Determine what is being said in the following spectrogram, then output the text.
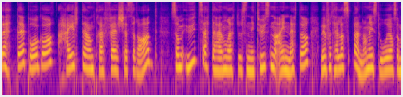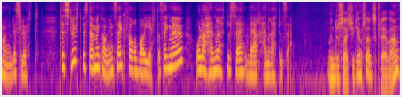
Dette pågår helt til han treffer Cheserad, som utsetter henrettelsen i 1001 netter ved å fortelle spennende historier som mangler slutt. Til slutt bestemmer kongen seg for å bare gifte seg med henne og la henrettelse være henrettelse. Men du sa ikke hvem som hadde skrevet den?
